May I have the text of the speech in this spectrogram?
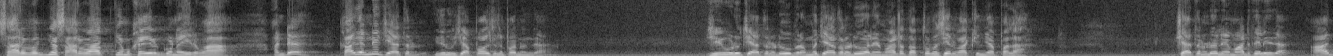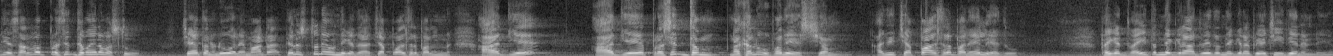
సార్వజ్ఞ సార్వాత్మ్యముఖైర్గుణైర్వా? అంటే కాదండి చేతనుడు. ఇది నువ్వు చెప్పాల్సిన పని ఉందా జీవుడు చేతనుడు బ్రహ్మచేతనుడు అనే మాట తత్వమసి అని వాక్యం చెప్పాలా? చేతనుడు అనే మాట తెలీదా? ఆద్య సర్వప్రసిద్ధమైన వస్తువు. చేతనుడు అనే మాట తెలుస్తూనే ఉంది కదా చెప్పాల్సిన పని ఆద్యే ఆద్యే ప్రసిద్ధం నకలు ఉపదేశ్యం. అది చెప్పాల్సిన పనే లేదు. పైగా ద్వైతం దగ్గర అద్వైతం దగ్గర పేచి ఇదేనండి.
